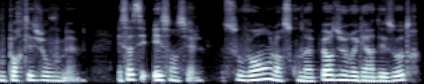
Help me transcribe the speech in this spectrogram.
vous portez sur vous-même. Et ça, c'est essentiel. Souvent, lorsqu'on a peur du regard des autres,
